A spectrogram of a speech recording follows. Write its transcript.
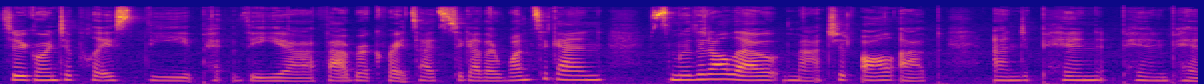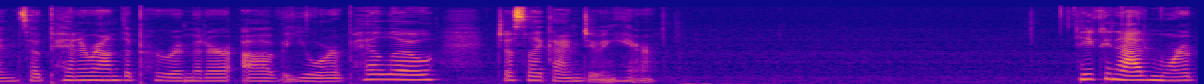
So you're going to place the, the uh, fabric right sides together once again, smooth it all out, match it all up, and pin, pin, pin. So pin around the perimeter of your pillow, just like I'm doing here. You can add more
